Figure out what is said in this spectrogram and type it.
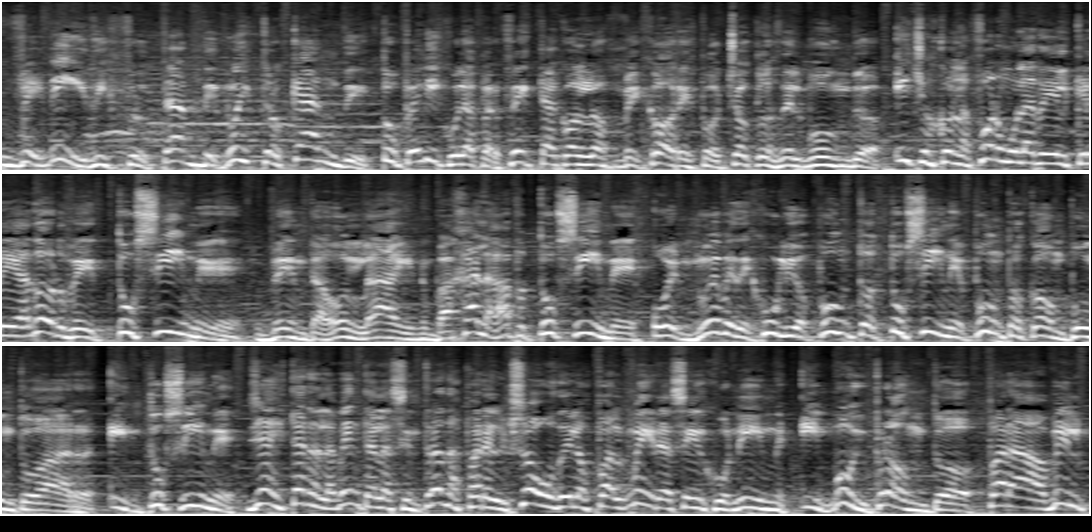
Vení y disfrutad de nuestro Candy, tu película perfecta con los mejores pochoclos del mundo, hechos con la fórmula del creador de Tu Cine. Venta online, baja la app Tu Cine o en 9 de julio.tucine.com.ar. En Tu Cine ya están a la venta las entradas para el show de los Palmeras en Junín y muy pronto para Abel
